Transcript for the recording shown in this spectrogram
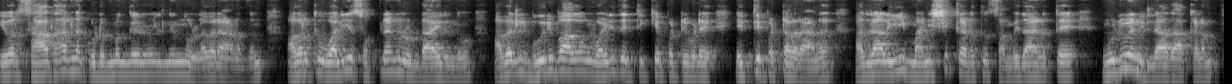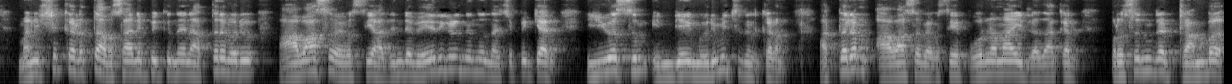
ഇവർ സാധാരണ കുടുംബങ്ങളിൽ നിന്നുള്ളവരാണെന്നും അവർക്ക് വലിയ സ്വപ്നങ്ങൾ ഉണ്ടായിരുന്നു. അവരിൽ ഭൂരിഭാഗവും വഴിതെറ്റിക്കപ്പെട്ട് ഇവിടെ എത്തിപ്പെട്ടവരാണ്. അതിനാൽ ഈ മനുഷ്യക്കടത്ത് സംവിധാനത്തെ മുഴുവൻ ഇല്ലാതാക്കണം. മനുഷ്യക്കടത്ത് അവസാനിപ്പിക്കുന്നതിന് അത്തരമൊരു ആവാസ വ്യവസ്ഥയെ അതിന്റെ വേരുകളിൽ നിന്ന് നശിപ്പിക്കാൻ യു എസും ഇന്ത്യയും ഒരുമിച്ച് നിൽക്കണം. അത്തരം ആവാസ വ്യവസ്ഥയെ പൂർണമായി ഇല്ലാതാക്കാൻ പ്രസിഡന്റ് ട്രംപ്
